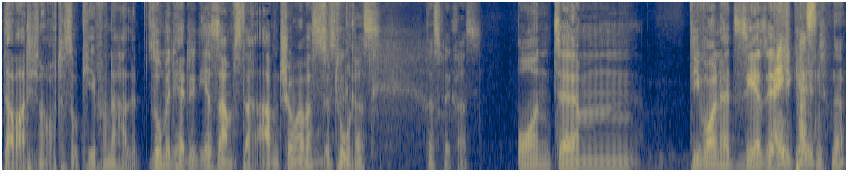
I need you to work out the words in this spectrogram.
Da warte ich noch auf das Okay von der Halle. Somit hättet ihr Samstagabend schon mal was zu Das wäre tun. krass. Das wäre krass. Und ähm, die wollen halt sehr, sehr Eigentlich viel Geld. passend, ne?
